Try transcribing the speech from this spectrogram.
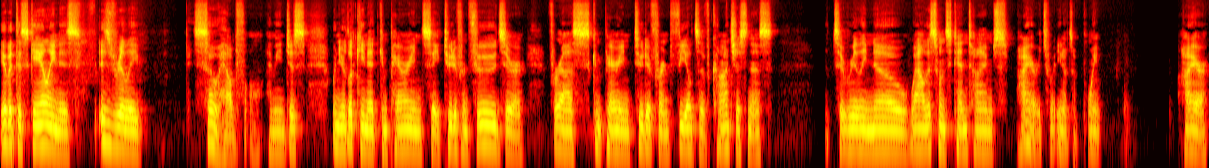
yeah, but the scaling is is really so helpful. I mean, just when you're looking at comparing, say, two different foods, or for us, comparing two different fields of consciousness, to really know, wow, this one's 10 times higher. It's, you know, it's a point higher.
